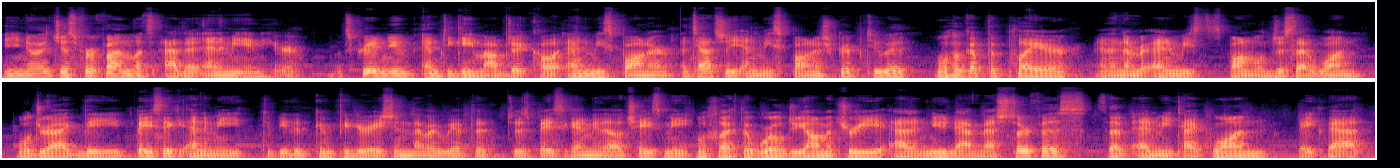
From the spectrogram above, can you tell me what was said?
And you know what, just for fun, let's add an enemy in here. Let's create a new empty game object, call it enemy spawner, attach the enemy spawner script to it. We'll hook up the player and the number of enemies spawn will just that one. We'll drag the basic enemy to be the configuration, that way we have the just basic enemy that'll chase me. We'll select the world geometry, add a new nav mesh surface, set up enemy type 1, bake that,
